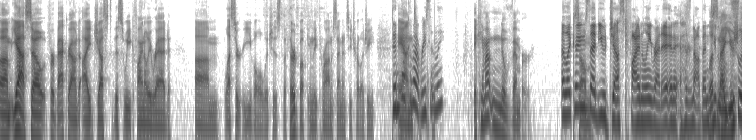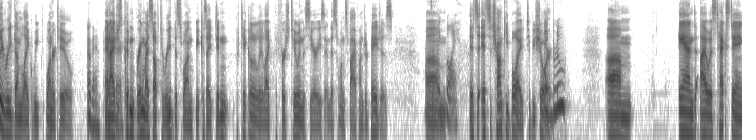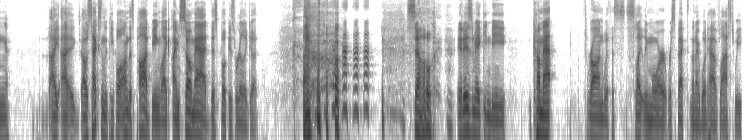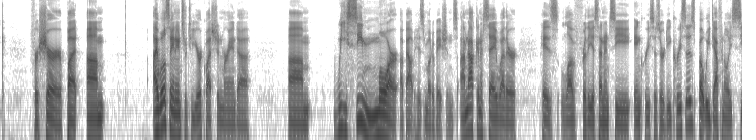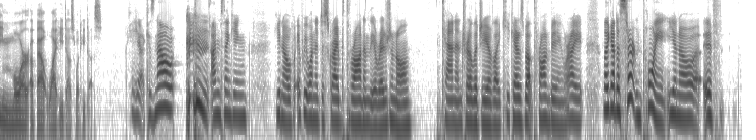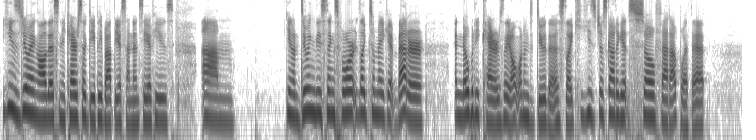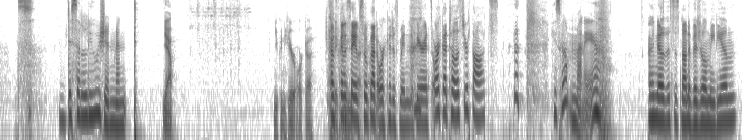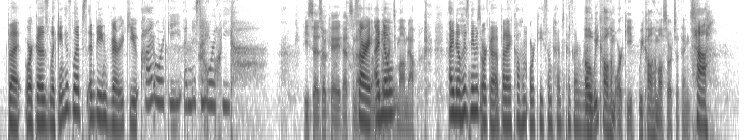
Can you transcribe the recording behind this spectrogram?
Um, yeah. So for background, I just this week finally read um, Lesser Evil, which is the third book in the Thrawn Ascendancy trilogy. Didn't that come out recently? It came out in November. I like how you Some- said you just finally read it and it has not been two Listen, I months. usually read them like week one or two, Okay. and I that's just couldn't bring myself to read this one because I didn't particularly like the first two in the series, and this one's 500 pages. That's a Um, big boy. It's it's a chunky boy to be sure. Big blue. Um, and I was texting, I, I I was texting the people on this pod, being like, "I'm so mad. This book is really good." so it is making me come at Thrawn with a s- slightly more respect than I would have last week, for sure. But um, I will say, in answer to your question, Miranda, um, we see more about his motivations. I'm not going to say whether his love for the ascendancy increases or decreases, but we definitely see more about why he does what he does. Yeah, because now I'm thinking, you know, if, we want to describe Thrawn in the original canon trilogy of like he cares about Thrawn being right, like at a certain point, you know, if he's doing all this and he cares so deeply about the ascendancy, if he's, um, you know, doing these things for like to make it better. And nobody cares. They don't want him to do this. Like he's just got to get so fed up with it. It's disillusionment. Yeah. You can hear Orca. I was gonna say I'm so glad Orca just made an appearance. Orca, tell us your thoughts. He's got many. I know this is not a visual medium, but Orca is licking his lips and being very cute. Hi, Orky. I miss you, Orky. He says, "Okay, that's enough. Sorry, Let me I go know- Back to mom now." I know his name is Orca, but I call him Orky sometimes because I'm oh, rude. Oh, we call him Orky. We call him all sorts of things. ha.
